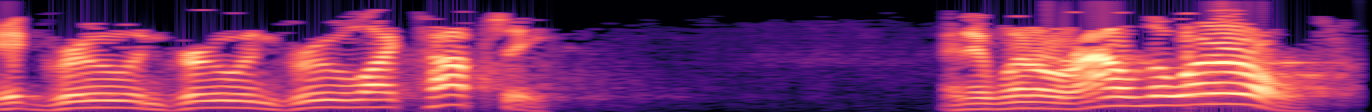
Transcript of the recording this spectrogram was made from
It grew and grew and grew like topsy. And it went around the world.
